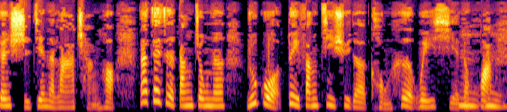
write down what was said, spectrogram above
跟时间的拉长哈，那在这个当中呢，如果对方继续的恐吓威胁的话，嗯嗯、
